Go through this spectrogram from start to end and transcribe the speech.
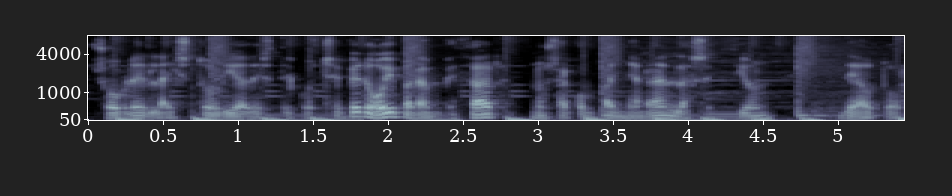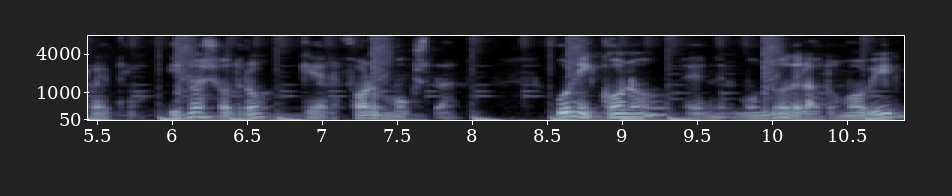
sobre la historia de este coche. Pero hoy para empezar nos acompañará en la sección de autorretro y no es otro que el Ford Mustang, un icono en el mundo del automóvil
